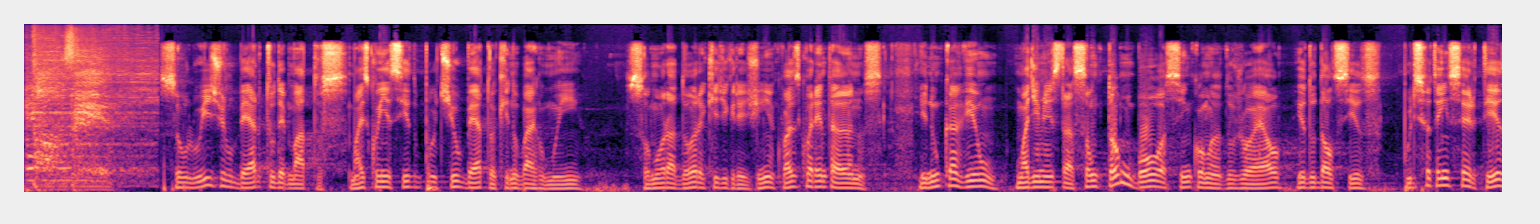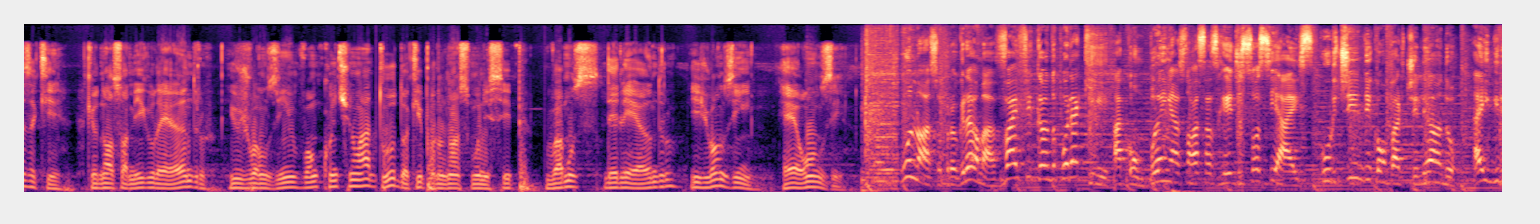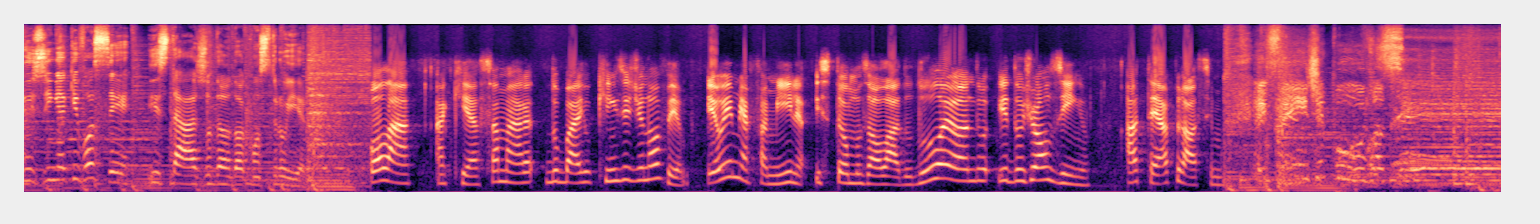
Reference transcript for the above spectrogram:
Sou Luiz Gilberto de Matos, mais conhecido por tio Beto aqui no bairro Moinho. Sou morador aqui de Igrejinha há quase 40 anos e nunca vi um, uma administração tão boa assim como a do Joel e do Dalciso. Por isso eu tenho certeza que, que o nosso amigo Leandro e o Joãozinho vão continuar tudo aqui para o nosso município. Vamos de Leandro e Joãozinho. É 11. O nosso programa vai ficando por aqui. Acompanhe as nossas redes sociais, curtindo e compartilhando a igrejinha que você está ajudando a construir. Olá, aqui é a Samara, do bairro 15 de Novembro. Eu e minha família estamos ao lado do Leandro e do Joãozinho. Até a próxima. Em frente por você.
